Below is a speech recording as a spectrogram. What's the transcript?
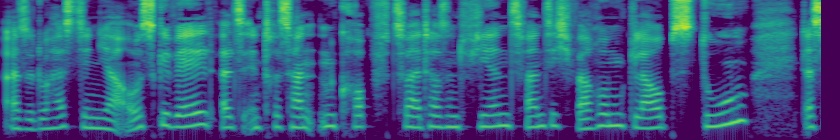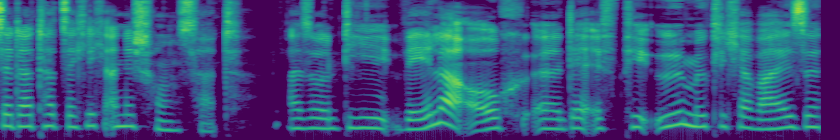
also du hast ihn ja ausgewählt als interessanten Kopf 2024, warum glaubst du, dass er da tatsächlich eine Chance hat? Also die Wähler auch äh, der FPÖ möglicherweise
